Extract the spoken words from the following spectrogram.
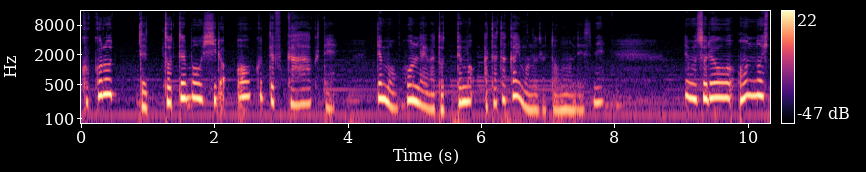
心ってとても広くて深くてでも本来はとっても温かいものだと思うんですね。でもそれをほんのひ、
